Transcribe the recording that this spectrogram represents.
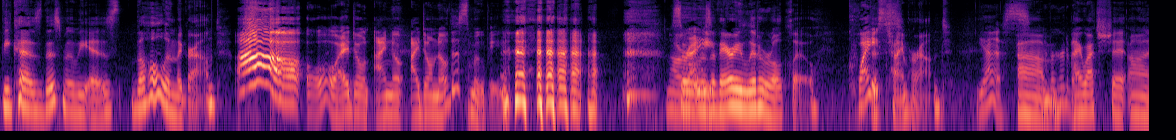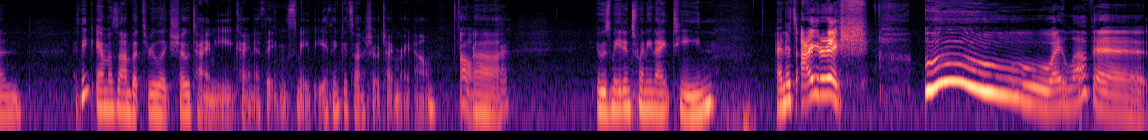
because this movie is the hole in the ground. Ah, oh, I don't. I know. I don't know this movie. All right. so it was a very literal clue quite this time around. Yes, Um, never heard of it. I watched it on, I think Amazon, but through like Showtimey kind of things. Maybe I think it's on Showtime right now. oh, uh, okay. It was made in 2019, and it's Irish. Ooh, I love it.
